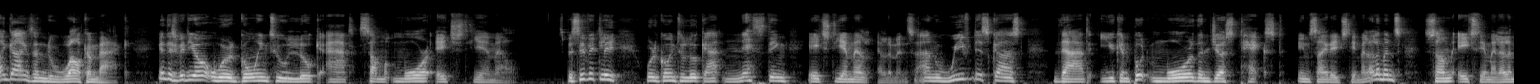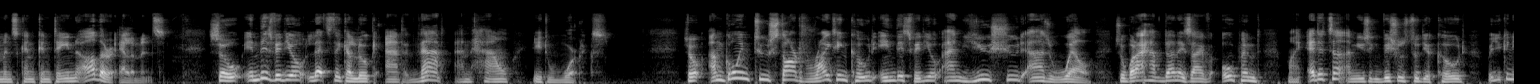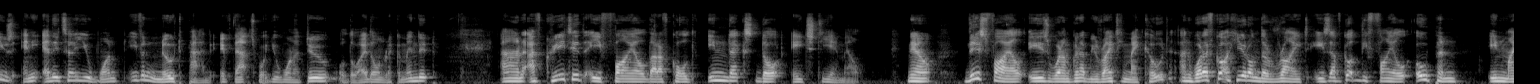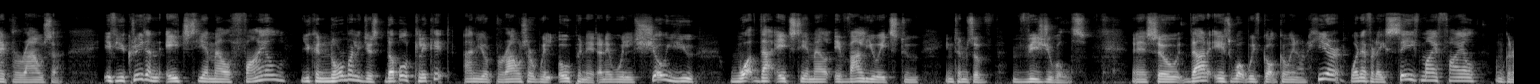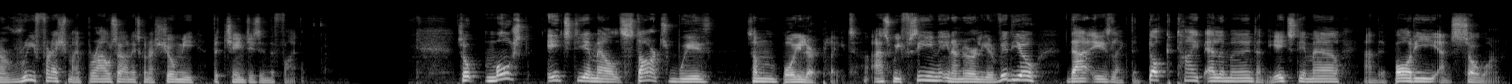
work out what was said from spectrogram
Hi guys and welcome back. In this video we're going to look at some more HTML. Specifically, we're going to look at nesting HTML elements and we've discussed that you can put more than just text inside HTML elements. Some HTML elements can contain other elements. So in this video, let's take a look at that and how it works. So I'm going to start writing code in this video and you should as well. So what I have done is I've opened my editor. I'm using Visual Studio Code, but you can use any editor you want, even Notepad if that's what you want to do, although I don't recommend it. And I've created a file that I've called index.html. Now, this file is where I'm going to be writing my code. And what I've got here on the right is I've got the file open in my browser. If you create an HTML file, you can normally just double click it and your browser will open it and it will show you what that HTML evaluates to in terms of visuals. Uh, so that is what we've got going on here. Whenever I save my file, I'm going to refresh my browser and it's going to show me the changes in the file. So most HTML starts with some boilerplate. As we've seen in an earlier video, that is like the doc type element and the HTML and the body and so on.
